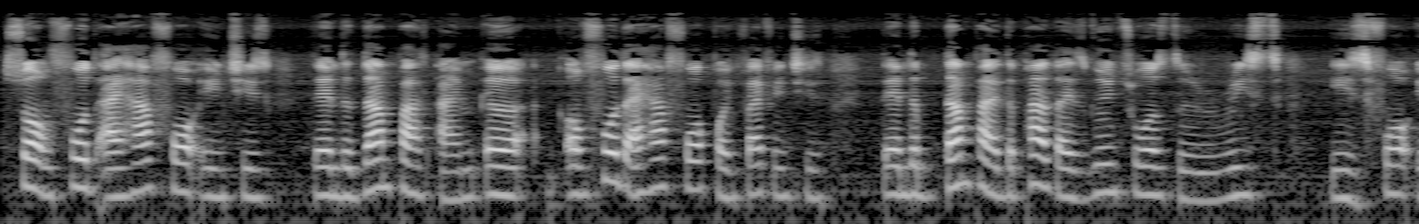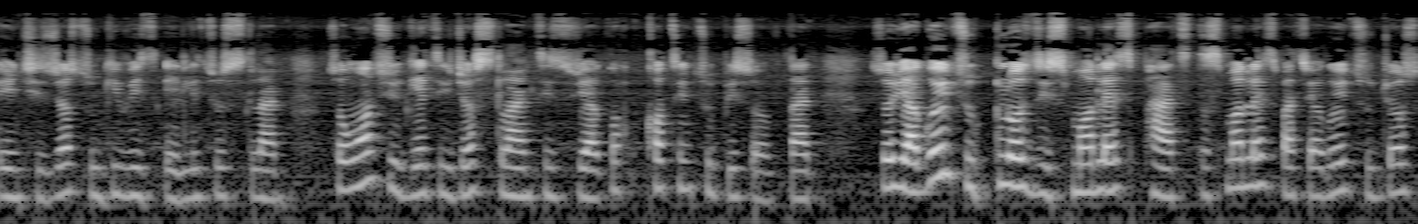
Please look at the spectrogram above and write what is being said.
So on fold i have four inches then the down part i'm uh on fold i have 4.5 inches then the down part the part that is going towards the wrist is four inches just to give it a little slant. So once you get it just slant it you are cutting two pieces of that. So you are going to close the smallest part the smallest part you are going to just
